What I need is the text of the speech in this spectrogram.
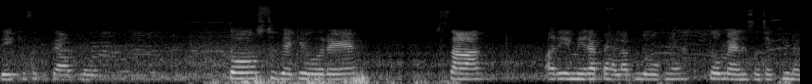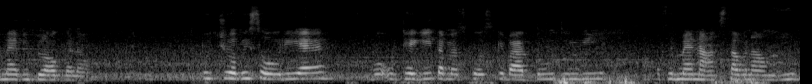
देख ही सकते हैं आप लोग। तो सुबह के हो रहे हैं सात, और ये मेरा पहला ब्लॉग है तो मैंने सोचा क्यों ना मैं भी ब्लॉग बनाऊँ। पुच्चू अभी सो रही है, वो उठेगी, तब मैं उसको उसके बाद दूध दूँगी, और फिर मैं नाश्ता बनाऊँगी।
